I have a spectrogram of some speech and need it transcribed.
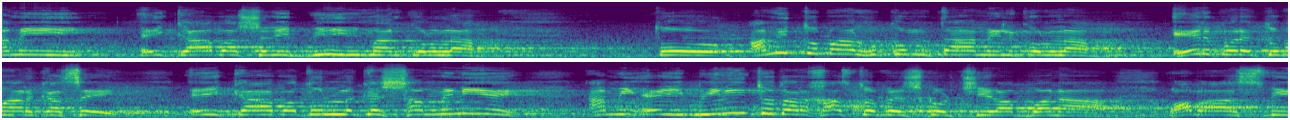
আমি এই কাবা শরীফ বিনির্মাণ করলাম। তো আমি তোমার হুকুম তামিল করলাম। এরপরে তোমার কাছে এই কাবাতুল্লাহকে সামনে নিয়ে আমি এই বিনীত দরখাস্ত পেশ করছি, রব্বানা বাবা আসমি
